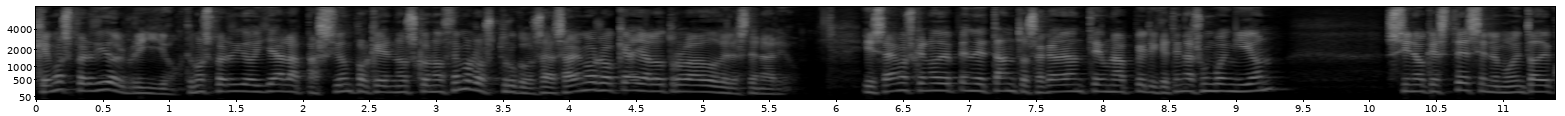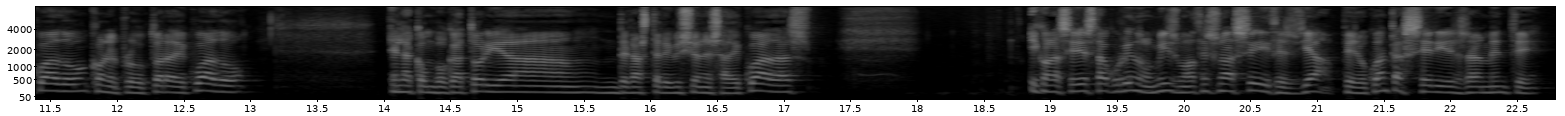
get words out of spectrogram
que hemos perdido el brillo, que hemos perdido ya la pasión, porque nos conocemos los trucos, o sea, sabemos lo que hay al otro lado del escenario. Y sabemos que no depende tanto sacar adelante una peli, que tengas un buen guion, sino que estés en el momento adecuado, con el productor adecuado, en la convocatoria de las televisiones adecuadas. Y con la serie está ocurriendo lo mismo. Haces una serie y dices, ya, pero ¿cuántas series realmente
